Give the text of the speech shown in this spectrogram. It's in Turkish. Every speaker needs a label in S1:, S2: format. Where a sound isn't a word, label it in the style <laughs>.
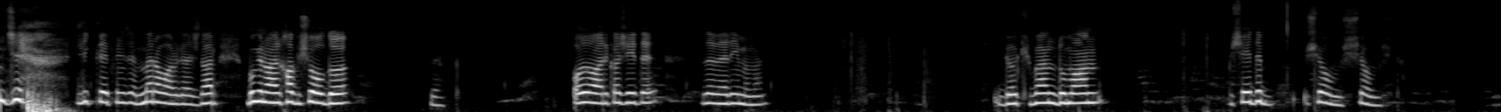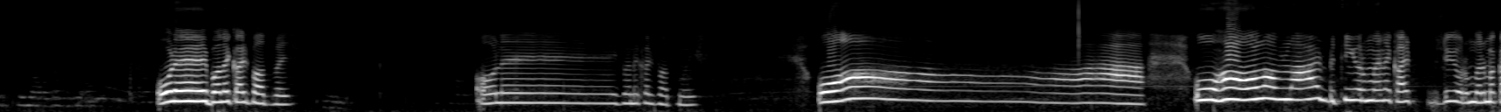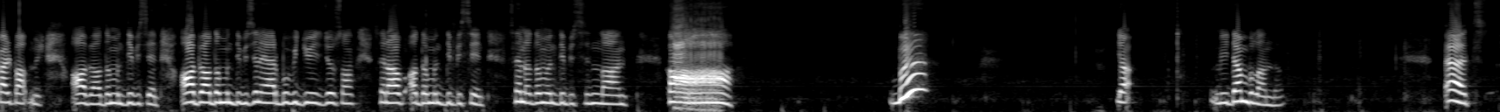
S1: Öncelikle hepinize merhaba arkadaşlar. Bugün harika bir şey oldu. Bir. O harika şeyi de size vereyim hemen. Gökben duman bir şeyde bir şey olmuş, şey olmuştu. Oley bana kalp atmış. Oley bana kalp atmış. Oha! Oha oğlum lan. Bütün yorumlarına kalp, bütün yorumlarıma kalp atmış. Abi adamın dibisin. Abi adamın dibisin eğer bu videoyu izliyorsan. Sen abi adamın dibisin. Sen adamın dibisin lan. Aa! Bu? Ya midem bulandı. Evet.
